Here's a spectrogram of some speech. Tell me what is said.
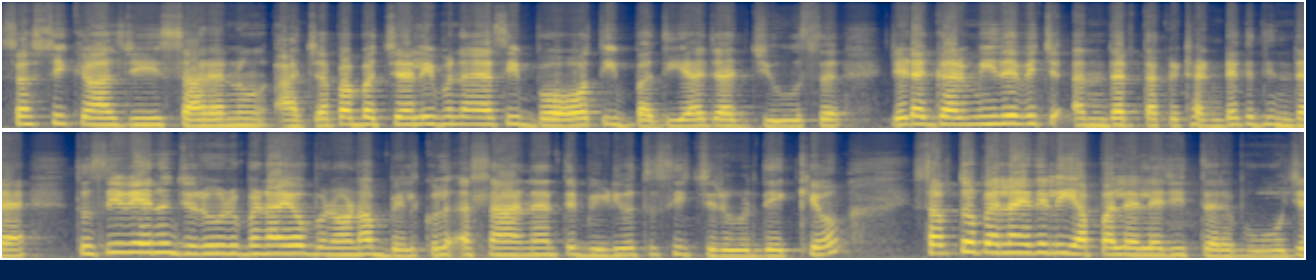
ਸਤਿ ਸ਼੍ਰੀ ਅਕਾਲ ਜੀ ਸਾਰਿਆਂ ਨੂੰ। ਅੱਜ ਆਪਾਂ ਬੱਚਿਆਂ ਲਈ ਬਣਾਇਆ ਸੀ ਬਹੁਤ ਹੀ ਵਧੀਆ ਜਿਹਾ ਜੂਸ, ਜਿਹੜਾ ਗਰਮੀ ਦੇ ਵਿੱਚ ਅੰਦਰ ਤੱਕ ਠੰਡਕ ਦਿੰਦਾ ਹੈ। ਤੁਸੀਂ ਵੀ ਇਹਨੂੰ ਜ਼ਰੂਰ ਬਣਾਇਓ, ਬਣਾਉਣਾ ਬਿਲਕੁਲ ਆਸਾਨ ਹੈ ਤੇ ਵੀਡੀਓ ਤੁਸੀਂ ਜ਼ਰੂਰ ਦੇਖਿਓ। ਸਭ ਤੋਂ ਪਹਿਲਾਂ ਇਹਦੇ ਲਈ ਆਪਾਂ ਲੈ ਲਿਆ ਜੀ ਤਰਬੂਜ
